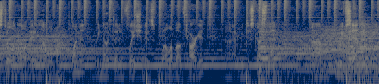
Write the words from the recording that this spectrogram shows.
still an elevated level of unemployment. We note that inflation is well above target. Uh, we've discussed that. Um, we've said that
